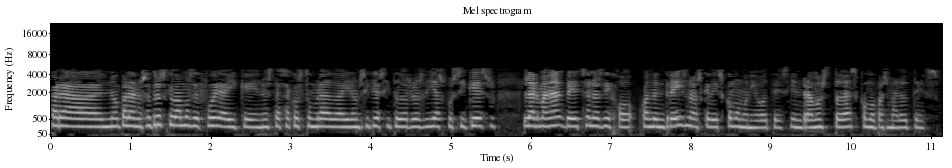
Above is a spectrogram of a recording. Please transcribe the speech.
para no para nosotros que vamos de fuera y que no estás acostumbrado a ir a un sitio así todos los días, pues sí que es la hermana de hecho nos dijo, cuando entréis no os quedéis como monigotes y entramos todas como pasmarotes.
